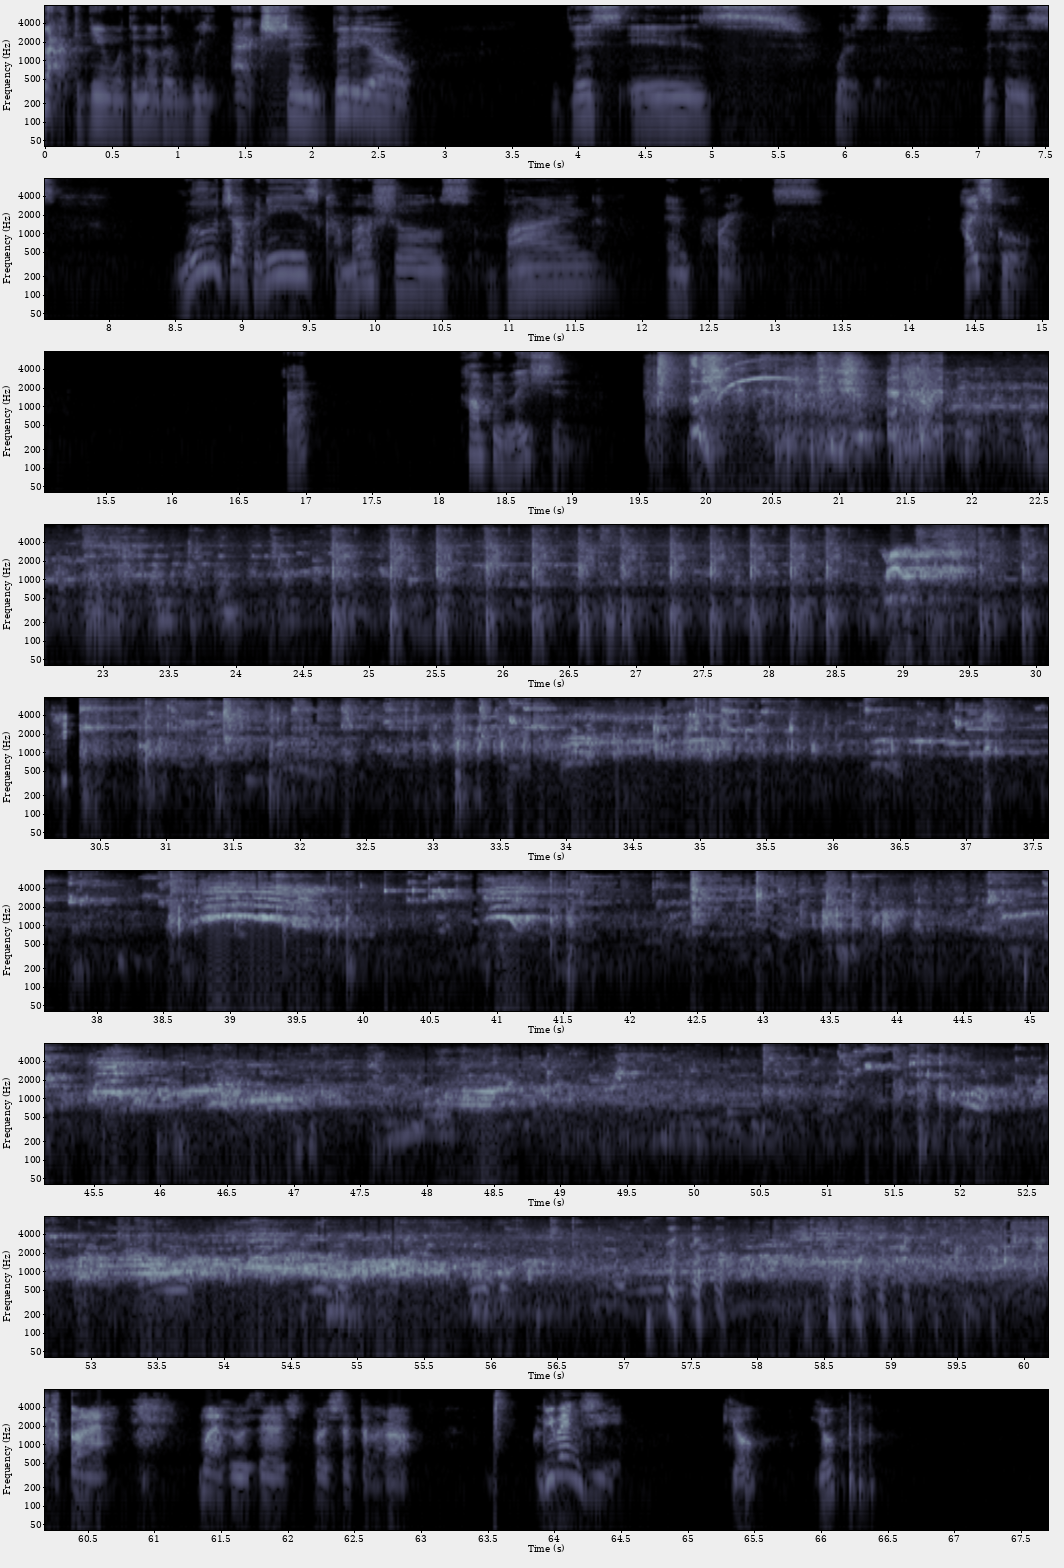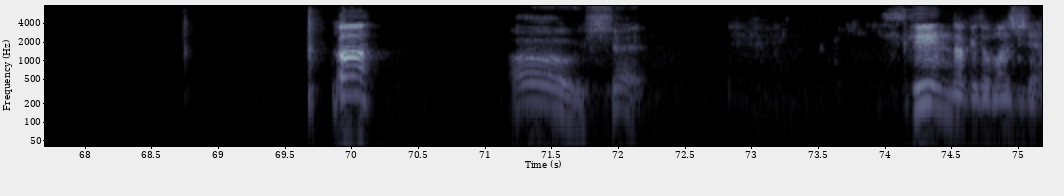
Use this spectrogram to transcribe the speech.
back again with another reaction video. This is what is this? This is new Japanese commercials, Vine, and pranks. High school. Okay. Compilation. ね。前風船失敗しちゃったから、リベンジいくよいくよあ Oh shit. すげえんだけど、マジで。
